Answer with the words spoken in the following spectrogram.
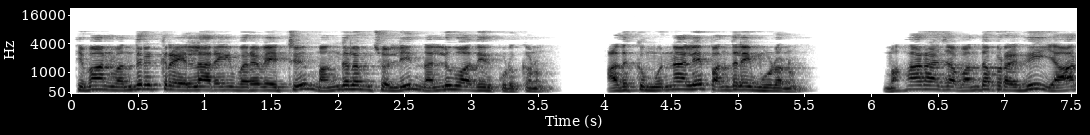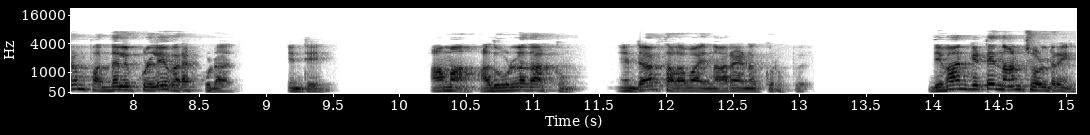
திவான் வந்திருக்கிற எல்லாரையும் வரவேற்று மங்களம் சொல்லி நல்லுவாதி கொடுக்கணும். அதுக்கு முன்னாலே பந்தலை மூடணும். மகாராஜா வந்த பிறகு யாரும் பந்தலுக்குள்ளே வரக்கூடாது என்றேன். ஆமா அது உள்ளதாக்கும் என்றார் தலவாய் நாராயண குறுப்பு திவான்கிட்டே நான் சொல்றேன்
